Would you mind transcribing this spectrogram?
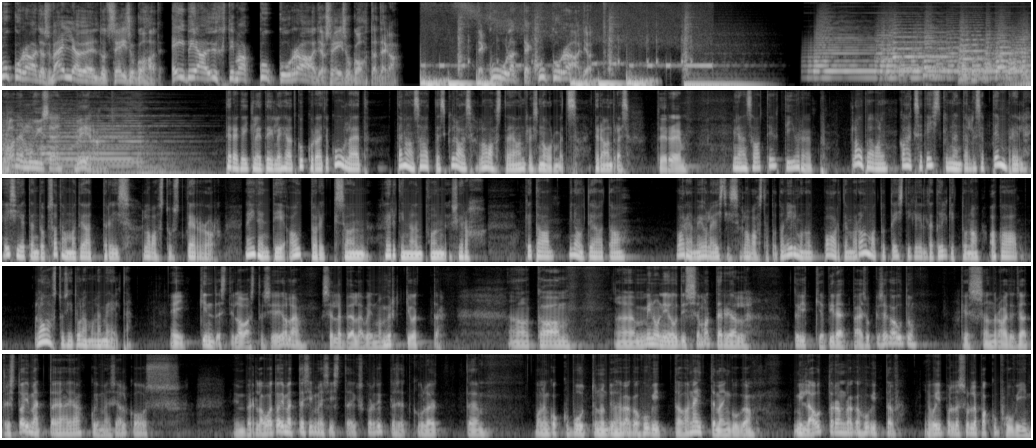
Kuku Raadios välja öeldud seisukohad ei pea ühtima Kuku Raadio seisukohtadega. Te kuulate Kuku Raadiot. Vanemuise veerand. tere kõigile teile, head Kuku raadio kuulajad. täna on saates külas lavastaja Andres Noormets. tere, Andres. tere. mina olen saatejuht Tiiu Rööp. Laupäeval, kaheksateistkümnendal septembril esietendub Sadama teatris lavastus Terror. näidendi autoriks on Ferdinand von Schirach, keda minu teada varem ei ole Eestis lavastatud, on ilmunud paar tema raamatut eesti keelde tõlgituna, aga lavastus ei tule mulle meelde ei, kindlasti lavastusi ei ole, selle peale võin ma mürki võtta. aga äh, minuni jõudis see materjal tõlkija Piret Pääsukese kaudu, kes on Raadioteatris toimetaja ja kui me seal koos ümber laua toimetasime, siis ta ükskord ütles, et kuule, et äh, ma olen kokku puutunud ühe väga huvitava näitemänguga, mille autor on väga huvitav ja võib-olla sulle pakub huvi.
